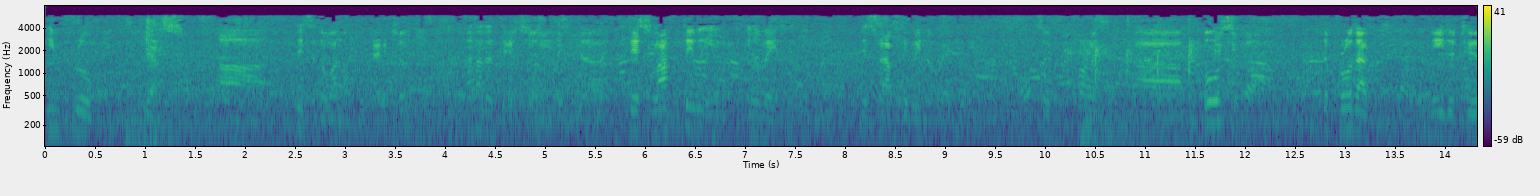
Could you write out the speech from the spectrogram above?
improvement. Yes. This is the one direction. Another direction is the disruptive innovation. Disruptive innovation. So first, uh, both the product need to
